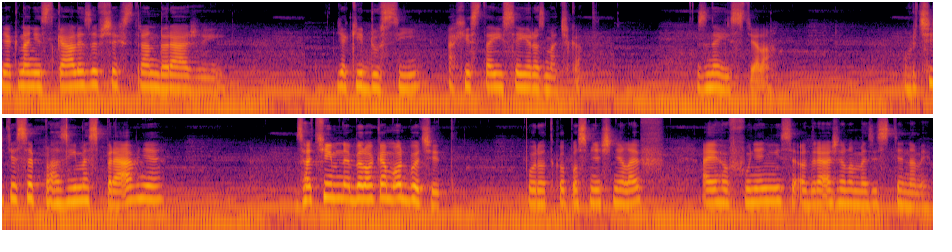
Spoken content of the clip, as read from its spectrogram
jak na ní skály ze všech stran dorážejí. Jak ji dusí a chystají se jí rozmačkat. Znejistěla. Určitě se plazíme správně. Zatím nebylo kam odbočit, podotkl posměšně lev a jeho funění se odráželo mezi stěnami.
